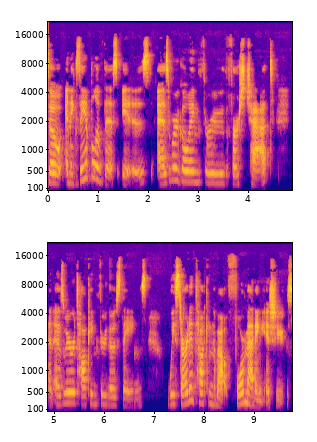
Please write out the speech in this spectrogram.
So, an example of this is as we're going through the first chat and as we were talking through those things, we started talking about formatting issues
